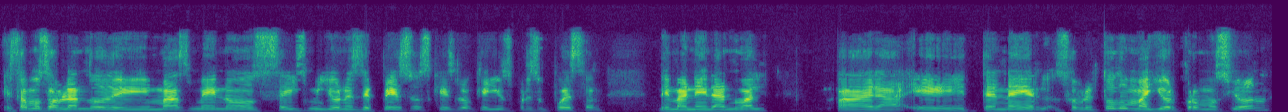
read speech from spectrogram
Estamos hablando de más o menos 6 millones de pesos, que es lo que ellos presupuestan de manera anual para eh, tener sobre todo mayor promoción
